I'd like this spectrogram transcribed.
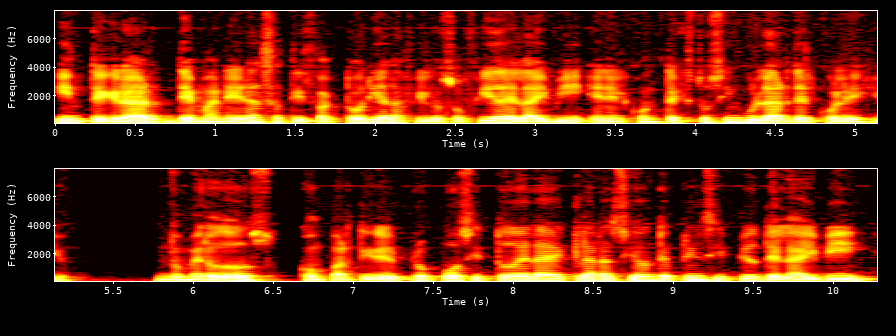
integrar de manera satisfactoria la filosofía del IB en el contexto singular del colegio. Número 2. Compartir el propósito de la Declaración de Principios del IB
